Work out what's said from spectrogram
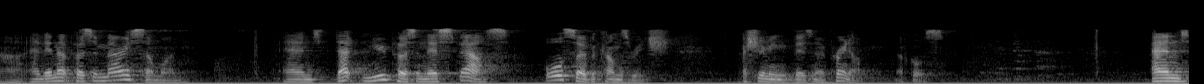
Uh, and then that person marries someone. And that new person, their spouse, also becomes rich, assuming there's no prenup, of course. And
